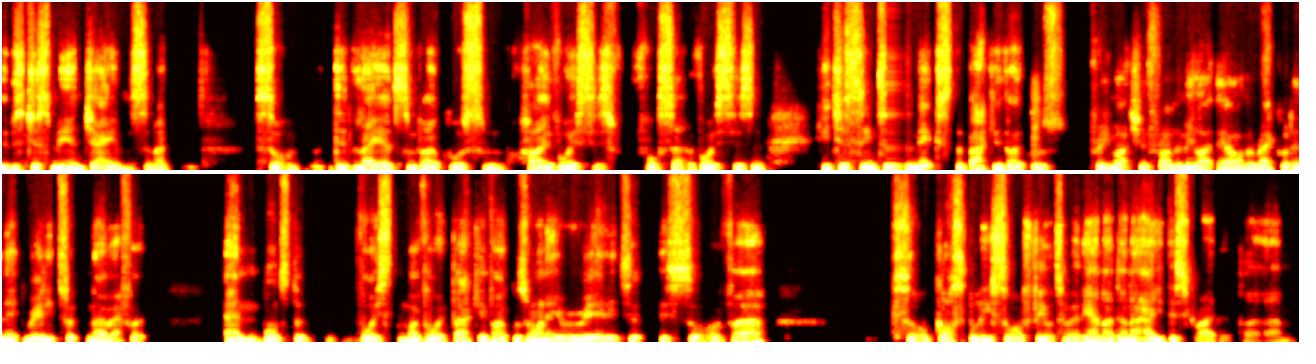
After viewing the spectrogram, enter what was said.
it was just me and James. And I sort of did layered some vocals, some high voices, falsetto voices. And he just seemed to mix the backing vocals pretty much in front of me like they are on a record, and it really took no effort. And once the voice, my voice backing vocals were on it, it really took this sort of uh, sort of gospely sort of feel to it at the end. I don't know how you describe it, but um,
